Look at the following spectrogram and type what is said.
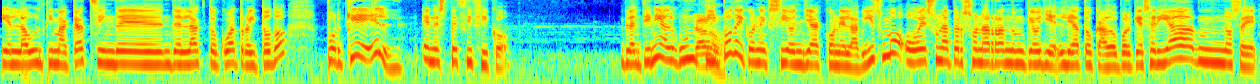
Y en la última cutscene del acto 4 y todo, ¿por qué él en específico? ¿Tiene algún tipo de conexión ya con el abismo o es una persona random que, oye, le ha tocado? Porque sería, mm, no sé,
